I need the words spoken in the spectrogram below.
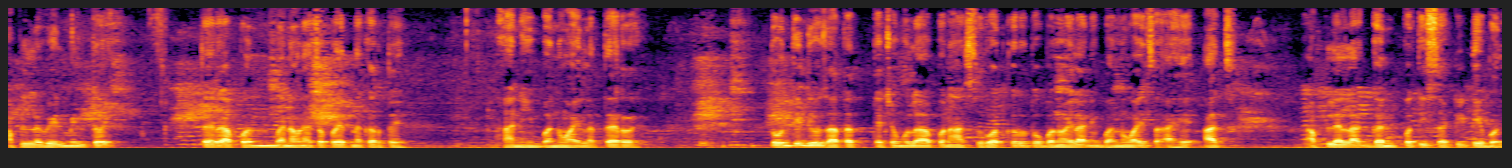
आपल्याला वेळ मिळतो आहे तर आपण बनवण्याचा प्रयत्न करतो आहे आणि बनवायला तर दोन तीन दिवस जातात. त्याच्यामुळं आपण आज सुरुवात करू तो बनवायला आणि बनवायचं आहे आज आपल्याला गणपतीसाठी टेबल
